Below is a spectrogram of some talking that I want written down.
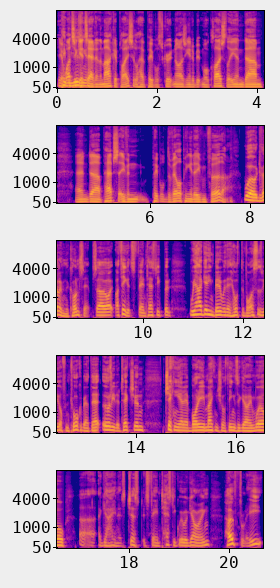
Yeah, once it gets out in the marketplace, it'll have people scrutinising it a bit more closely, and um, and uh, perhaps even people developing it even further. Well, developing the concept. So I, I think it's fantastic, but we are getting better with our health devices. We often talk about that early detection, checking out our body, making sure things are going well. Uh, again, it's just it's fantastic where we're going. Hopefully,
